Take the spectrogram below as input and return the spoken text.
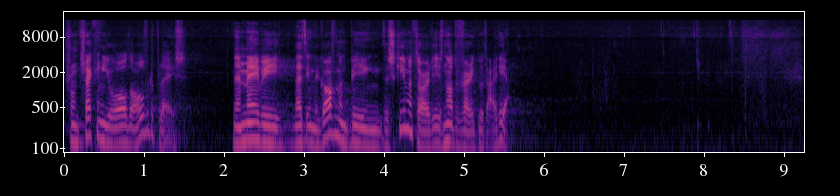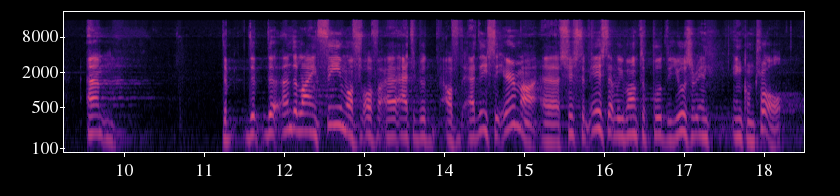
from tracking you all over the place, then maybe letting the government being the scheme authority is not a very good idea. Um, the, the, the, underlying theme of, of uh, attribute of at least the IRMA uh, system is that we want to put the user in, in control,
